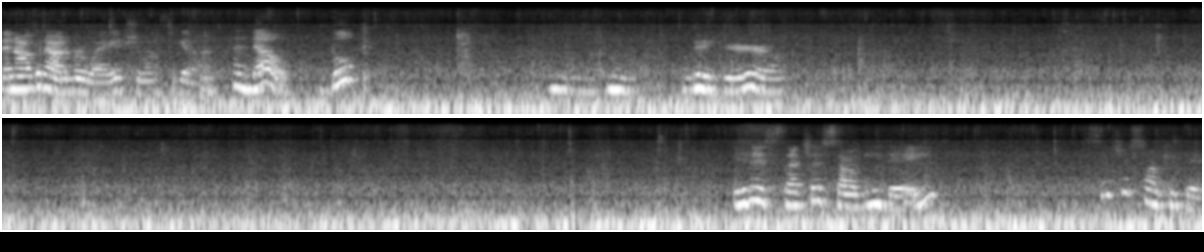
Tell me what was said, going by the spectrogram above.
And I'll get out of her way if she wants to get on. Hello. Boop. Mm-hmm. Good girl. It is such a soggy day. Such a soggy day.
